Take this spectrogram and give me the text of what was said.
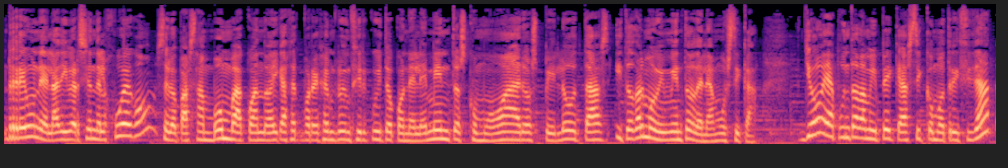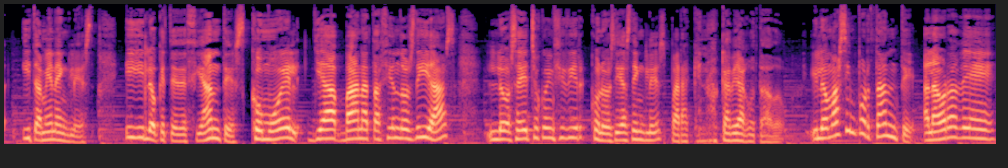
reúne la diversión del juego, se lo pasan bomba cuando hay que hacer, por ejemplo, un circuito con elementos como aros, pelotas y todo el movimiento de la música. Yo he apuntado a mi peque a psicomotricidad y también a inglés. Y lo que te decía antes, como él ya va a natación dos días, los he hecho coincidir con los días de inglés para que no acabe agotado. Y lo más importante a la hora de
